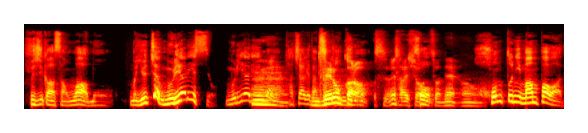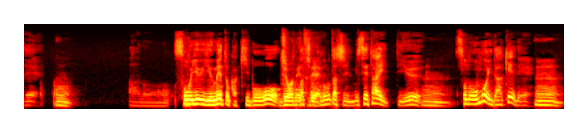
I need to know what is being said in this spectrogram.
藤川さんはもう、まあ言っちゃ無理やりですよ。無理やりうん立ち上げたゼロからですよね、最初。そうそうね。本当にマンパワーで、うん。あの、そういう夢とか希望を、情熱子供たちに見せたいっていう、うん。その思いだけで、うん。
